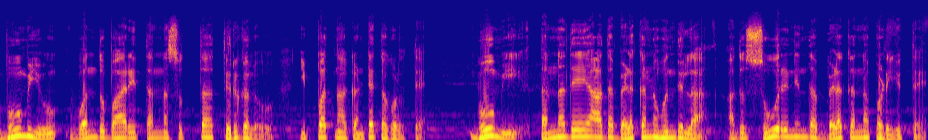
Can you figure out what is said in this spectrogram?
ಭೂಮಿಯು ಒಂದು ಬಾರಿ ತನ್ನ ಸುತ್ತ ತಿರುಗಲು ಇಪ್ಪತ್ನಾಲ್ಕು ಗಂಟೆ ತಗೊಳ್ಳುತ್ತೆ. ಭೂಮಿ ತನ್ನದೇ ಆದ ಬೆಳಕನ್ನು ಹೊಂದಿಲ್ಲ, ಅದು ಸೂರ್ಯನಿಂದ ಬೆಳಕನ್ನು ಪಡೆಯುತ್ತೆ.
